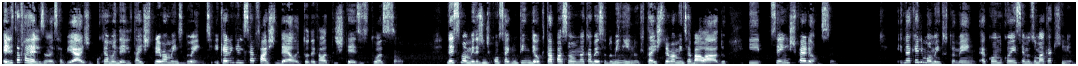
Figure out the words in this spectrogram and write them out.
ele estava realizando essa viagem porque a mãe dele está extremamente doente e querem que ele se afaste dela e toda aquela tristeza e situação. Nesse momento, a gente consegue entender o que está passando na cabeça do menino, que está extremamente abalado e sem esperança. E naquele momento também é quando conhecemos o macaquinho.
